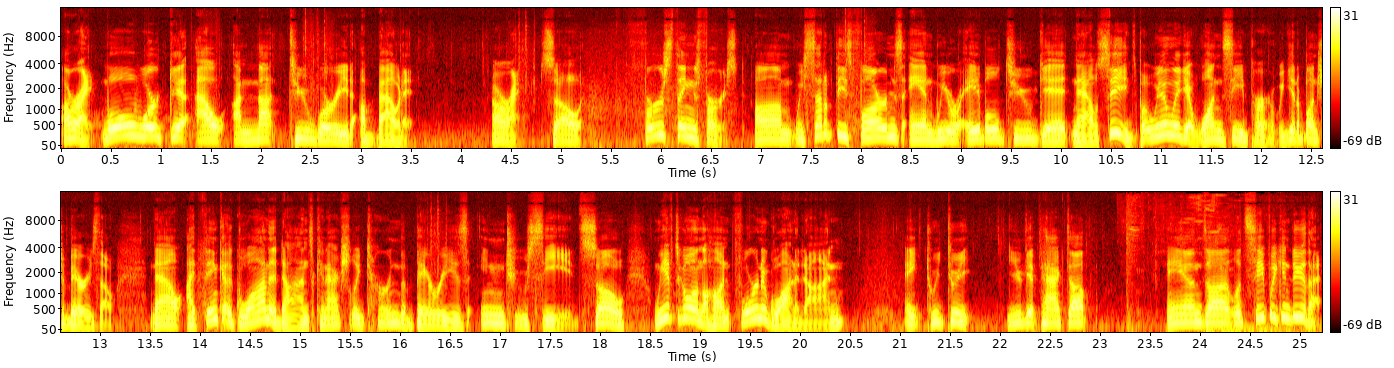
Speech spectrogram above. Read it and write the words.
All right, we'll work it out. I'm not too worried about it. All right, so first things first. Um, we set up these farms and we were able to get now seeds, but we only get one seed per. We get a bunch of berries though. Now, I think iguanodons can actually turn the berries into seeds. So we have to go on the hunt for an iguanodon. Hey, tweet, tweet, you get packed up. And uh, let's see if we can do that.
